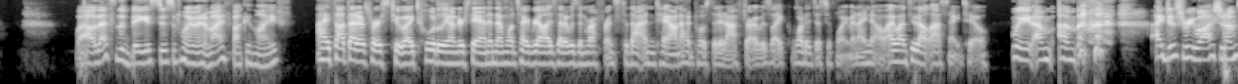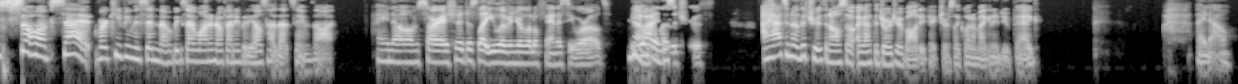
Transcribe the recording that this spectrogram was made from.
Wow, that's the biggest disappointment of my fucking life. I thought that at first too. I totally understand. And then once I realized that it was in reference to that and Teyana had posted it after, I was like, what a disappointment. I know. I went through that last night too. Wait, I'm um I just rewatched it. I'm so upset. We're keeping this in though, because I want to know if anybody else had that same thought. I know. I'm sorry. I should have just let you live in your little fantasy world. No, you had to know the truth. I had to know the truth. And also I got the Giorgio Baldi pictures. Like, what am I gonna do? Beg? I know.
